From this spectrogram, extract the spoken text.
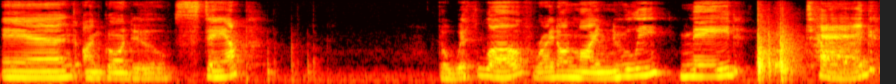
and I'm going to stamp the with love right on my newly made tag.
